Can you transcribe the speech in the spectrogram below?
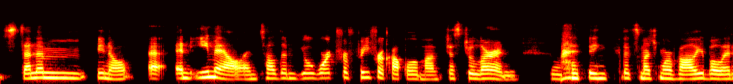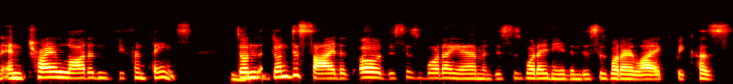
send them you know a, an email and tell them you'll work for free for a couple of months just to learn. Yeah. i think that's much more valuable and and try a lot of different things don't mm-hmm. don't decide that oh this is what i am and this is what i need and this is what i like because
